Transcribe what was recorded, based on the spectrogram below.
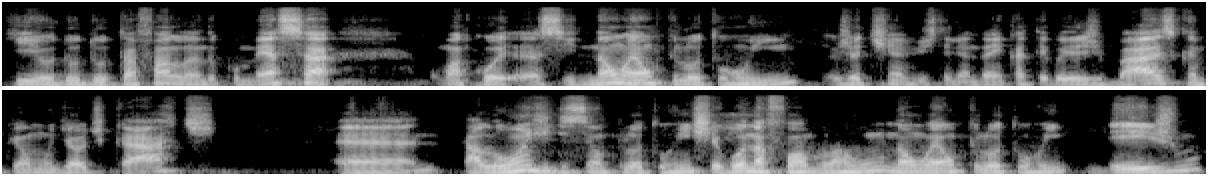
que o Dudu está falando. Começa uma coisa, assim, não é um piloto ruim, eu já tinha visto ele andar em categorias de base, campeão mundial de kart, é, tá longe de ser um piloto ruim, chegou na Fórmula 1, não é um piloto ruim mesmo,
